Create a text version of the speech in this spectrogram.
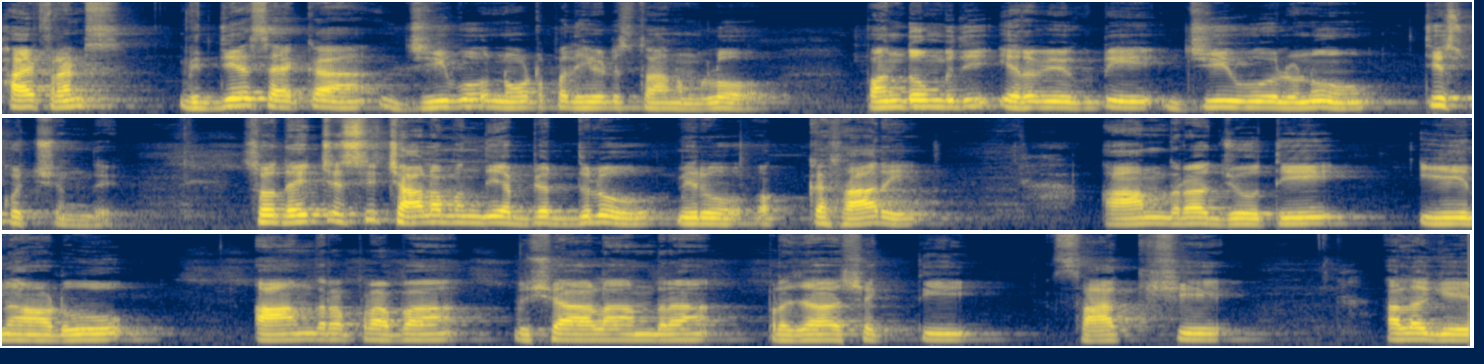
హాయ్ ఫ్రెండ్స్ విద్యాశాఖ జీవో నూట పదిహేడు స్థానంలో పంతొమ్మిది ఇరవై ఒకటి జీవోలను తీసుకొచ్చింది. సో దయచేసి చాలామంది అభ్యర్థులు మీరు ఒక్కసారి ఆంధ్రజ్యోతి ఈనాడు ఆంధ్రప్రభ విశాలాంధ్ర ప్రజాశక్తి సాక్షి అలాగే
